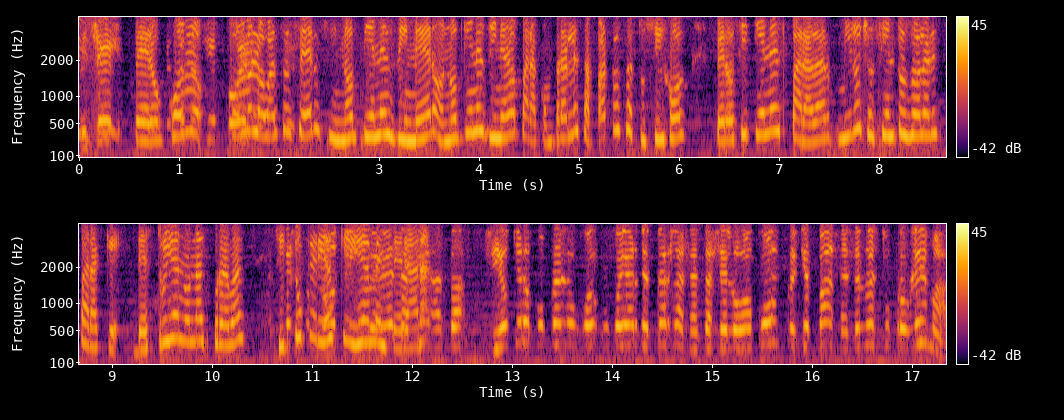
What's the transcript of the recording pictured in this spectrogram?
Michelle, Pero ¿qué ¿cómo, estás haciendo ¿cómo esto? lo vas a hacer si no tienes dinero? No tienes dinero para comprarle zapatos a tus hijos, pero sí tienes para dar 1.800 dólares para que destruyan unas pruebas. Si tú querías No que yo me enterara, hasta- si yo quiero comprarle un, un collar de perlas, hasta se lo compro. ¿Y qué pasa? Ese no es tu problema.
